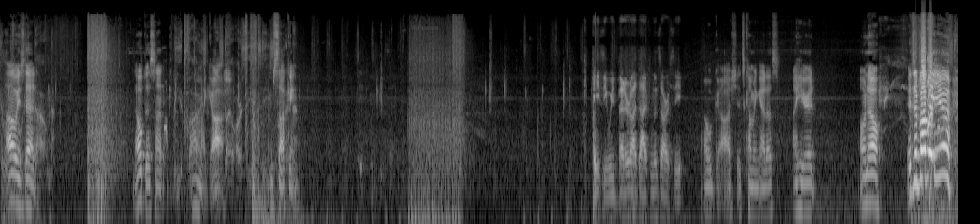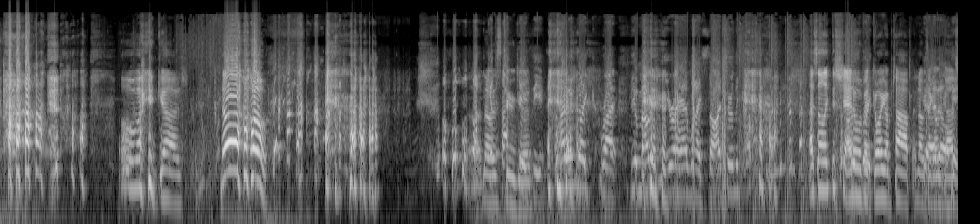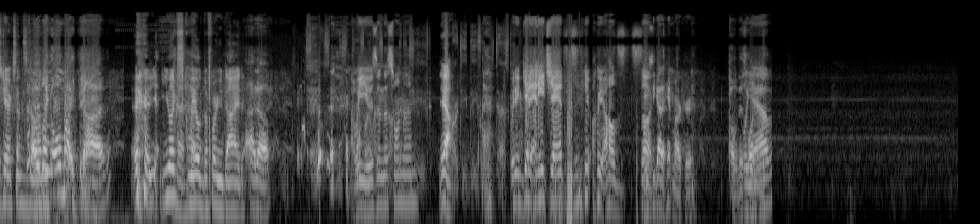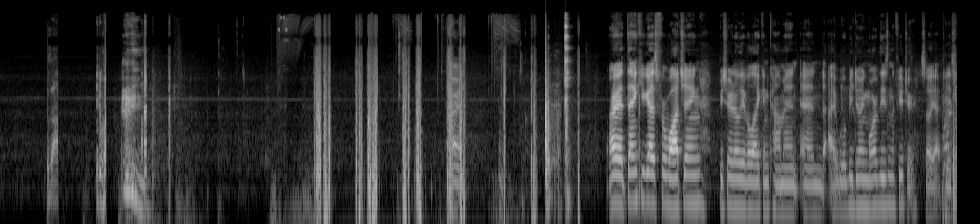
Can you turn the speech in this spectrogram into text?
Oh, he's dead. Nope, that's not. Oh my gosh. I'm sucking. Casey, we better not die from this RC. Oh gosh, it's coming at us. I hear it. Oh no, it's above you! oh my gosh. No! Oh Uh, that was too good. Casey. I was like crying. The amount of fear I had when I saw it turn the corner. I saw like the shadow of was it going up top, and I was Yeah, like, oh know. gosh, Jackson's done." I was like, oh my god. you like squealed before you died. I know. Sales, mission Are we using this one, then? Yeah. RTB for retasking. We didn't get any chances, and we all suck. Casey got a hit marker. Oh, this Well, one yeah. Alright. Alright, thank you guys for watching. Be sure to leave a like and comment, and I will be doing more of these in the future. So yeah, peace.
